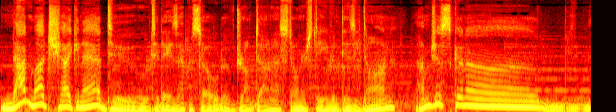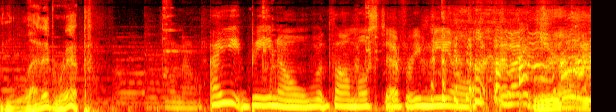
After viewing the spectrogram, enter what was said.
Not much I can add to today's episode of Drunk Donna, Stoner Steve, and Dizzy Dawn. I'm just gonna let it rip. Oh no. I eat Beano with almost every meal. and I Really?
